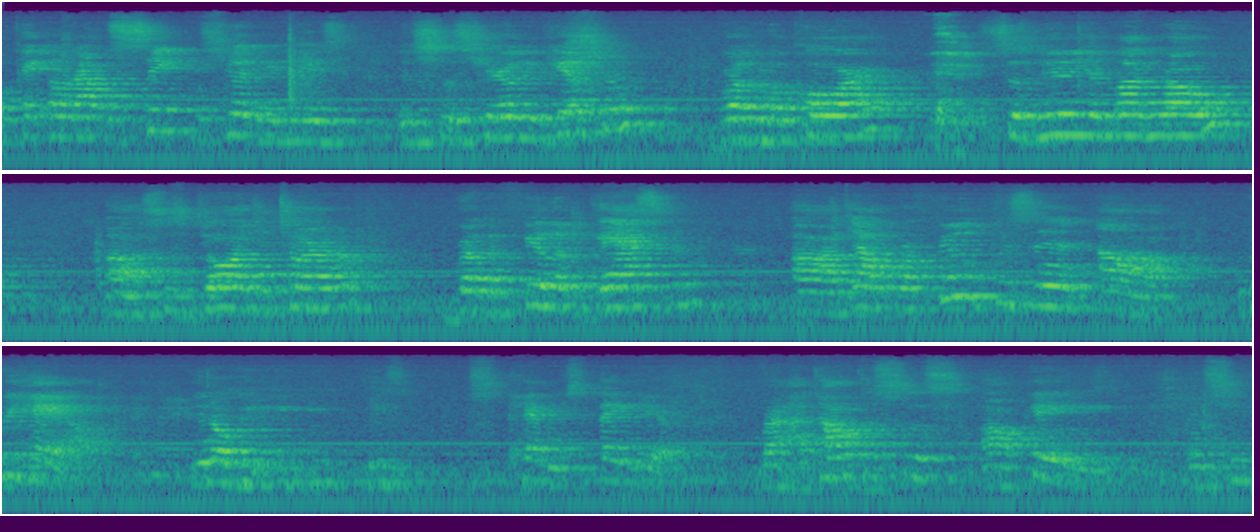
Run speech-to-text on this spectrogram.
Okay, on our sick facility is Sister Shirley Gibson, Brother McCoy, Sister Lillian Monroe, uh, Sister Georgia Turner, Brother Philip Gaston. Uh, y'all, Brother Philip is in, uh, rehab. You know, he, he, he- he's having to stay there. But I talked to Sis, uh, Peggy, and she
